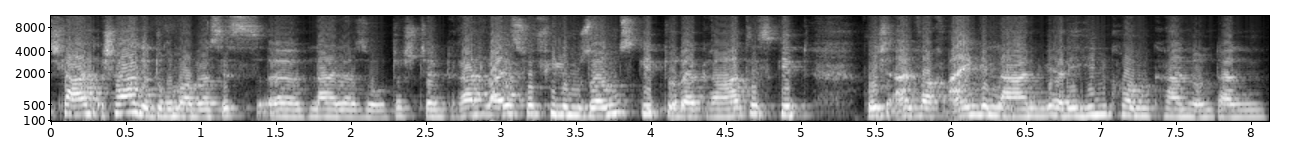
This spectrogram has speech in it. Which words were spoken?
Schade, schade drum, aber es ist äh, leider so, das stimmt. Gerade weil es so viel umsonst gibt oder gratis gibt, wo ich einfach eingeladen werde, hinkommen kann und dann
